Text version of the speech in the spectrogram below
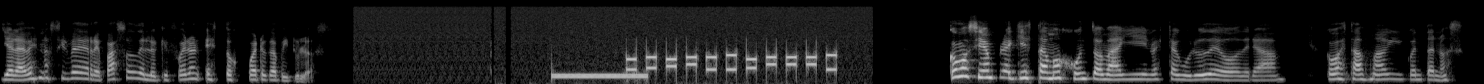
y a la vez nos sirve de repaso de lo que fueron estos cuatro capítulos. Como siempre, aquí estamos junto a Maggie, nuestra gurú de Odra. ¿Cómo estás, Maggie? Cuéntanos.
